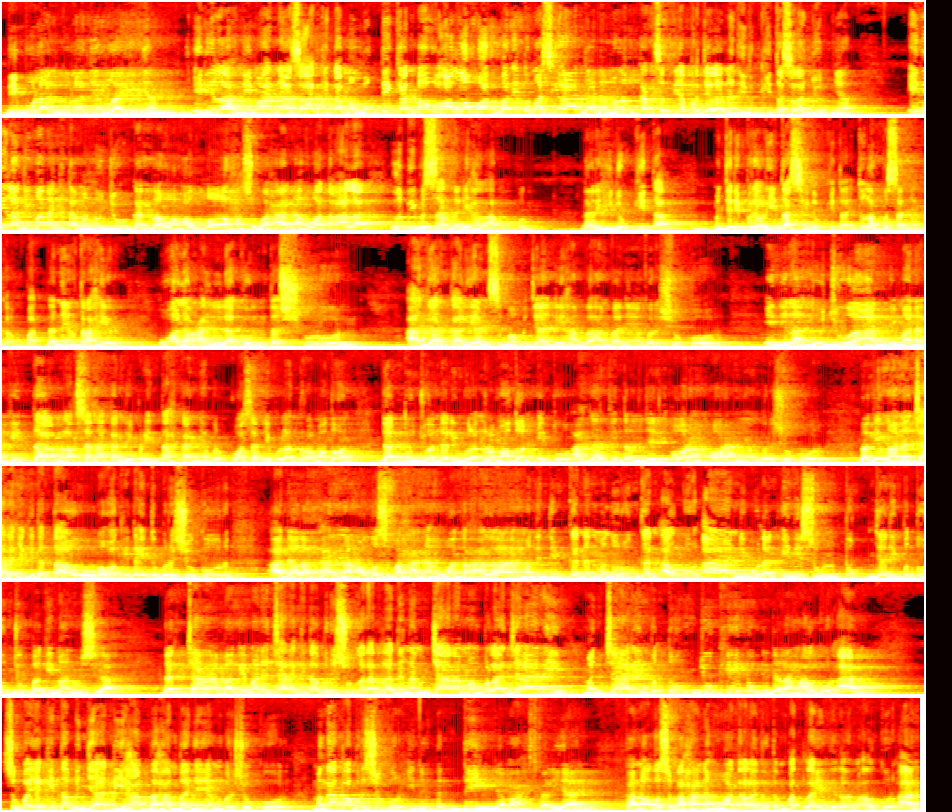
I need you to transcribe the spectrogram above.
di bulan-bulan yang lainnya. Inilah di mana saat kita membuktikan bahwa Allahu Akbar itu masih ada dan melekat setiap perjalanan hidup kita selanjutnya. Inilah di mana kita menunjukkan bahwa Allah Subhanahu wa taala lebih besar dari hal apa pun dari hidup kita, menjadi prioritas hidup kita. Itulah pesan yang keempat dan yang terakhir, wala'allakum tashkurun agar kalian semua menjadi hamba-hambanya yang bersyukur. Inilah tujuan di mana kita melaksanakan diperintahkannya berpuasa di bulan Ramadan dan tujuan dari bulan Ramadan itu agar kita menjadi orang-orang yang bersyukur. Bagaimana caranya kita tahu bahwa kita itu bersyukur adalah karena Allah Subhanahu wa taala menitipkan dan menurunkan Al-Qur'an di bulan ini untuk menjadi petunjuk bagi manusia. Dan cara bagaimana cara kita bersyukur adalah dengan cara mempelajari, mencari petunjuk hidup di dalam Al-Qur'an supaya kita menjadi hamba-hambanya yang bersyukur. Mengapa bersyukur ini penting jamaah sekalian? Karena Allah Subhanahu wa taala di tempat lain di dalam Al-Qur'an,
